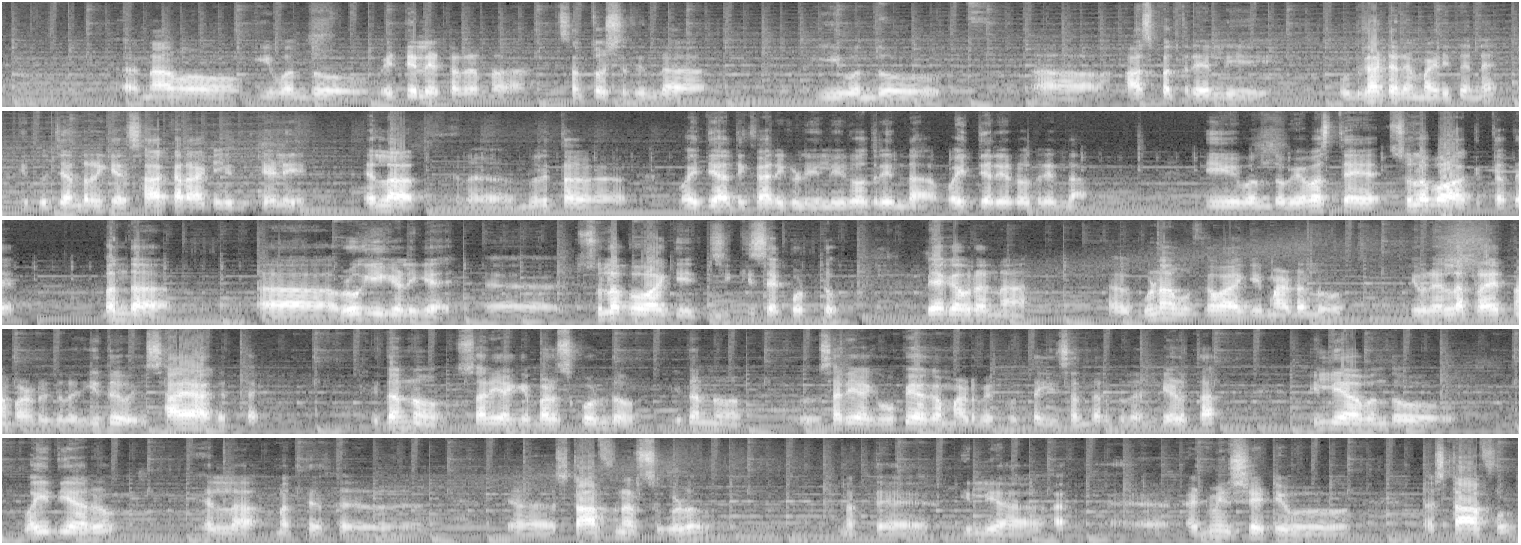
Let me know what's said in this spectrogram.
ನಾವು ಈ ಒಂದು ವೆಂಟಿಲೇಟರನ್ನು ಸಂತೋಷದಿಂದ ಈ ಒಂದು ಆಸ್ಪತ್ರೆಯಲ್ಲಿ ಉದ್ಘಾಟನೆ ಮಾಡಿದ್ದೇನೆ. ಇದು ಜನರಿಗೆ ಸಹಕಾರ ಆಗಲಿ ಅಂತ ಹೇಳಿ ಎಲ್ಲ ನುರಿತ ವೈದ್ಯಾಧಿಕಾರಿಗಳು ಇಲ್ಲಿ ಇರೋದ್ರಿಂದ, ವೈದ್ಯರು ಇರೋದ್ರಿಂದ ಈ ಒಂದು ವ್ಯವಸ್ಥೆ ಸುಲಭವಾಗುತ್ತದೆ ಬಂದ ರೋಗಿಗಳಿಗೆ ಸುಲಭವಾಗಿ ಚಿಕಿತ್ಸೆ ಕೊಟ್ಟು ಬೇಗ ಅವರನ್ನು ಗುಣಮುಖವಾಗಿ ಮಾಡಲು ಇವರೆಲ್ಲ ಪ್ರಯತ್ನ ಮಾಡಿದ್ರೆ ಇದು ಸಹಾಯ ಆಗುತ್ತೆ. ಇದನ್ನು ಸರಿಯಾಗಿ ಬಳಸ್ಕೊಂಡು ಇದನ್ನು ಸರಿಯಾಗಿ ಉಪಯೋಗ ಮಾಡಬೇಕು ಅಂತ ಈ ಸಂದರ್ಭದಲ್ಲಿ ಹೇಳ್ತಾ, ಇಲ್ಲಿಯ ಒಂದು ವೈದ್ಯರು ಎಲ್ಲ ಮತ್ತು ಸ್ಟಾಫ್ ನರ್ಸ್ಗಳು ಮತ್ತು ಇಲ್ಲಿಯ ಅಡ್ಮಿನಿಸ್ಟ್ರೇಟಿವ್ ಸ್ಟಾಫು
